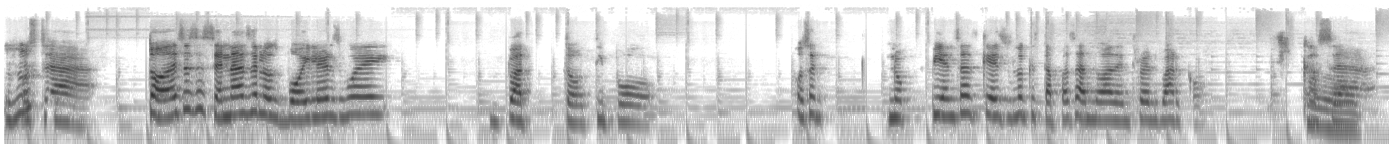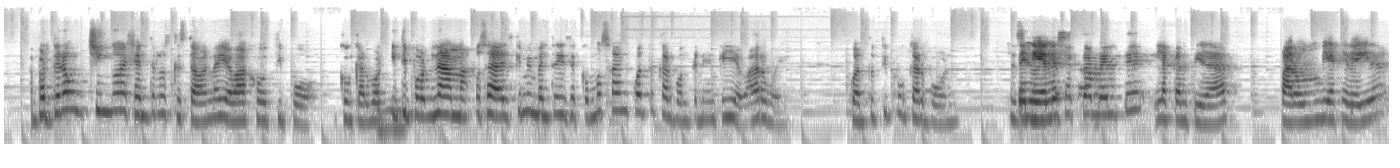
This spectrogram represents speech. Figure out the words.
O sea, todas esas escenas de los boilers, güey, pato, tipo. O sea, no piensas que eso es lo que está pasando adentro del barco. o sea, aparte era un chingo de gente los que estaban ahí abajo, tipo, con carbón. Y tipo, nada más, o sea, es que mi mente dice, ¿cómo saben cuánto carbón tenían que llevar, güey? ¿Cuánto tipo carbón? Tenían exactamente la cantidad para un viaje de ida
